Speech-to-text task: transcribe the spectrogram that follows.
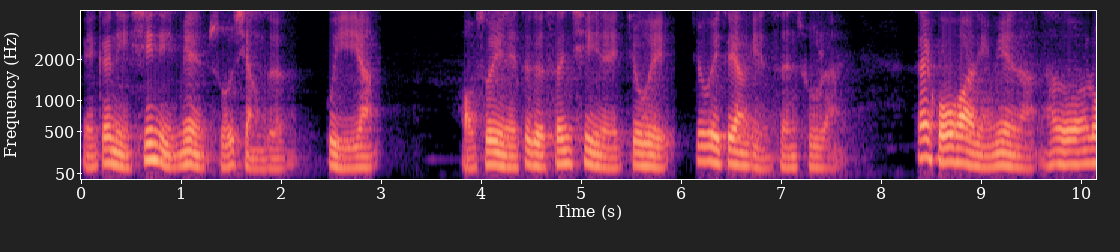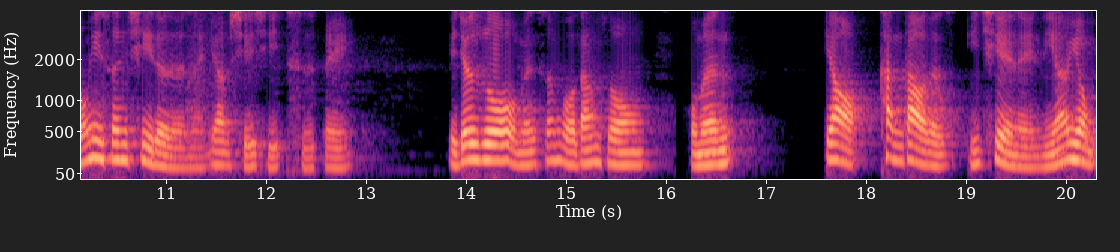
也跟你心里面所想的不一样。哦，所以呢，这个生气呢就会就会这样衍生出来。在佛法里面啊，他说，容易生气的人呢，要学习慈悲。也就是说，我们生活当中，我们要看到的一切呢，你要用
